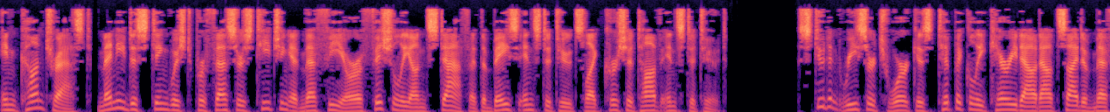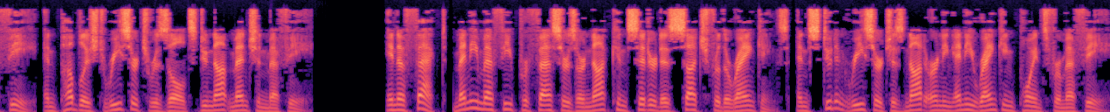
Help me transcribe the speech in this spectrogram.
In contrast, many distinguished professors teaching at MEPhI are officially on staff at the base institutes like Kurchatov Institute. Student research work is typically carried out outside of MEPhI, and published research results do not mention MEPhI. In effect, many MEPhI professors are not considered as such for the rankings, and student research is not earning any ranking points for MEPhI.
